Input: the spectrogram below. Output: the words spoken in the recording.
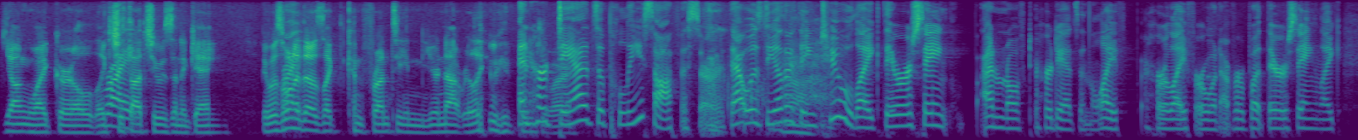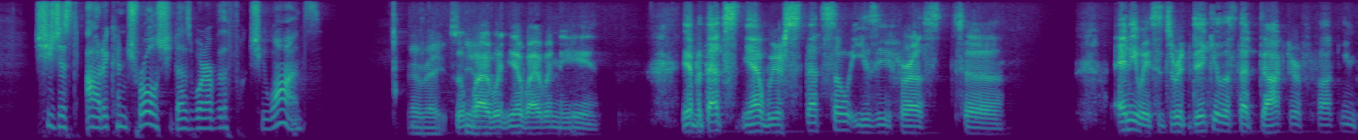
young white girl, like she thought she was in a gang. It was one of those like confronting. You're not really who you think and her you are. dad's a police officer. That was the other thing too. Like they were saying, I don't know if her dad's in the life, her life or whatever, but they were saying like she's just out of control. She does whatever the fuck she wants. Right, right. So yeah. why wouldn't yeah? Why wouldn't he? Yeah, but that's yeah. We're that's so easy for us to. Anyways, it's ridiculous that Doctor Fucking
